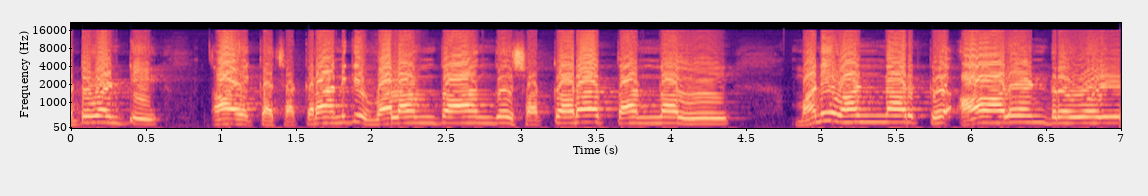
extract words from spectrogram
అటువంటి ఆ యొక్క చక్రానికి వలంతాంగ్ చక్కర తన్నల్ మణివన్నర్క్ ఆలెండ్రవల్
